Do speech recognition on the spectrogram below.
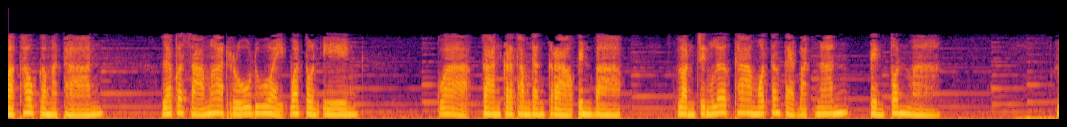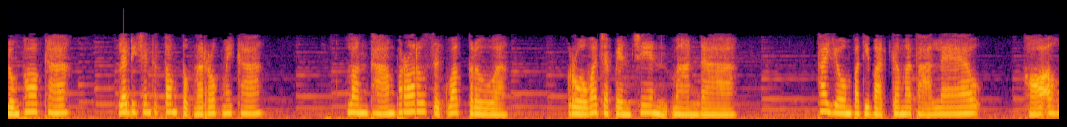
มาเข้ากรรมฐาน แล้วก็สามารถรู้ด้วยว่าตนเอง ว่าการกระทำดังกล่าวเป็นบาป หล่อนจึงเลิกฆ่ามดตั้งแต่บัดนั้นเป็นต้นมา หลวงพ่อคะ และดิฉันจะต้องตกนรกไหมคะ หล่อนถามเพราะรู้สึกว่ากลัว กลัวว่าจะเป็นเช่น มารดา ถ้าโยมปฏิบัติกรรมฐานแล้ว ขออโห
